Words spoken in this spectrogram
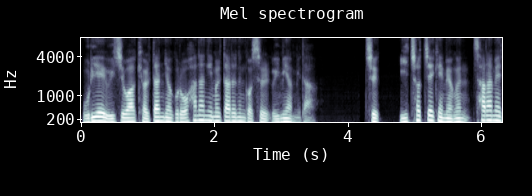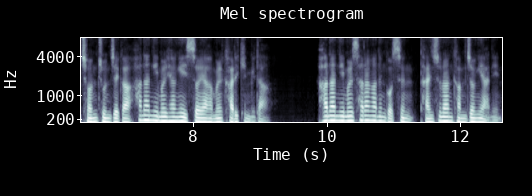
우리의 의지와 결단력으로 하나님을 따르는 것을 의미합니다. 즉, 이 첫째 계명은 사람의 전 존재가 하나님을 향해 있어야 함을 가리킵니다. 하나님을 사랑하는 것은 단순한 감정이 아닌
